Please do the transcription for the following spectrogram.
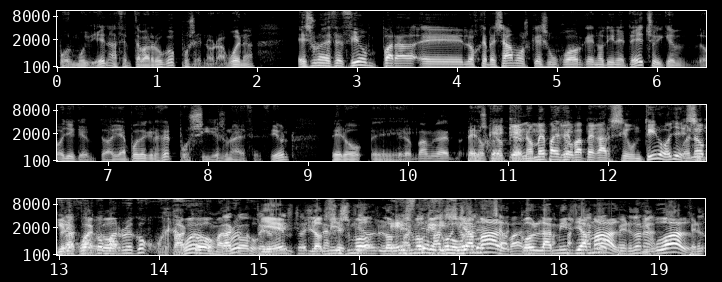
pues muy bien, acepta Barroco, pues enhorabuena. ¿Es una decepción para eh, los que pensamos que es un jugador que no tiene techo y que, oye, que todavía puede crecer? Pues sí, es una decepción. Pero, pero, vamos a pero que, no me parece para pegarse un tiro. Oye, si quiere jugar con Marruecos, juega con Marruecos. bien, lo mismo, lo mismo que con Yamal, con la Mil Yamal. Perdona, igual.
